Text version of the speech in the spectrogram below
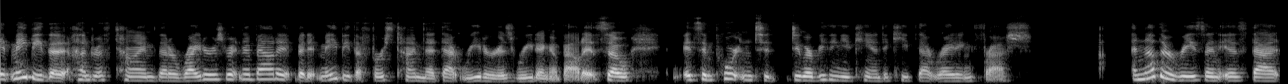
it may be the hundredth time that a writer has written about it, but it may be the first time that that reader is reading about it. So it's important to do everything you can to keep that writing fresh. Another reason is that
